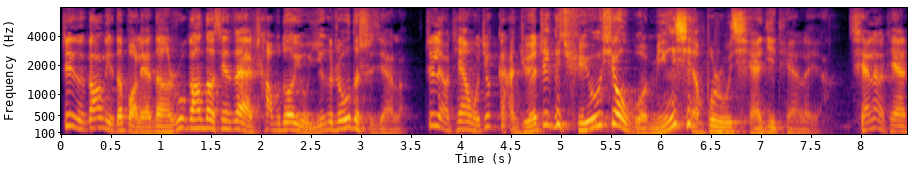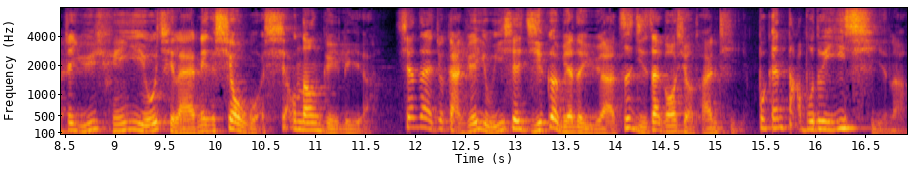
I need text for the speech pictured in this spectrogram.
这个缸里的宝莲灯入缸到现在差不多有一个周的时间了。这两天我就感觉这个群游效果明显不如前几天了呀。前两天这鱼群一游起来，那个效果相当给力啊。现在就感觉有一些极个别的鱼啊，自己在搞小团体，不跟大部队一起呢。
